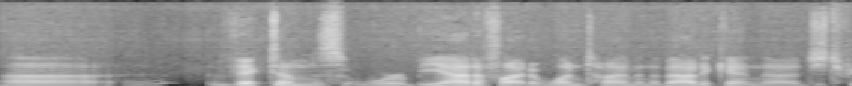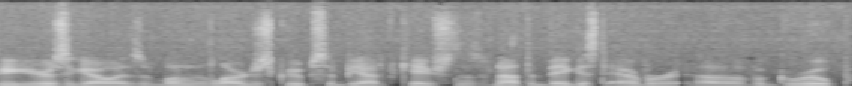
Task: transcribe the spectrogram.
uh, victims were beatified at one time in the Vatican uh, just a few years ago as one of the largest groups of beatifications, if not the biggest ever of a group.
